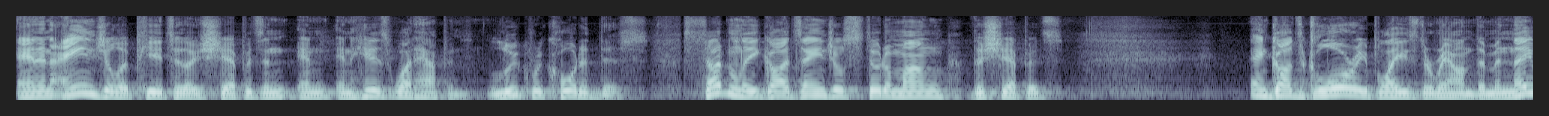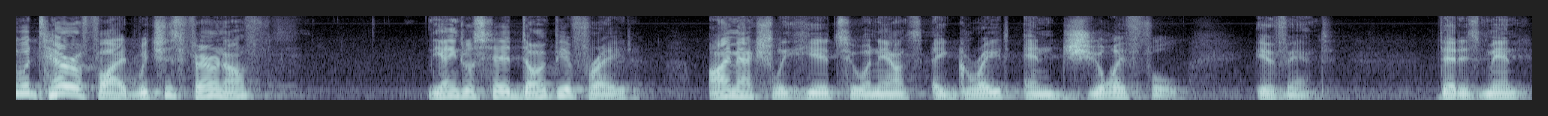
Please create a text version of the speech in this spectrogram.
And an angel appeared to those shepherds, and, and, and here's what happened. Luke recorded this. Suddenly, God's angel stood among the shepherds, and God's glory blazed around them, and they were terrified, which is fair enough. The angel said, Don't be afraid. I'm actually here to announce a great and joyful event that is meant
